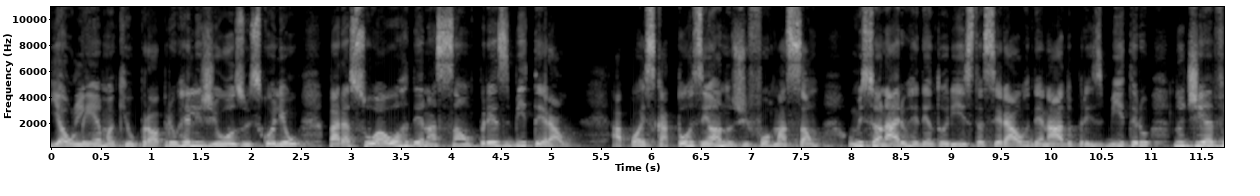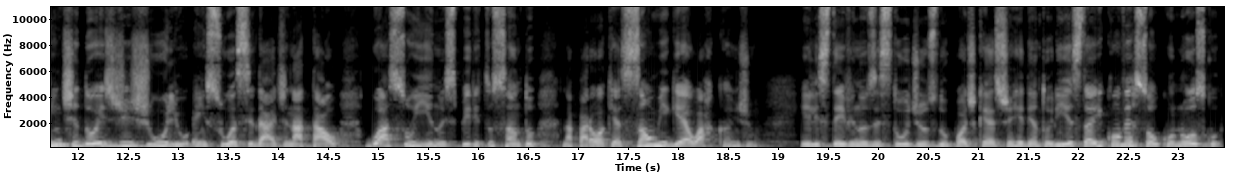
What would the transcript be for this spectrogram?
e ao lema que o próprio religioso escolheu para sua ordenação presbiteral. Após 14 anos de formação, o missionário redentorista será ordenado presbítero no dia 22 de julho, em sua cidade natal, Guaçuí, no Espírito Santo, na paróquia São Miguel Arcanjo. Ele esteve nos estúdios do podcast Redentorista e conversou conosco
